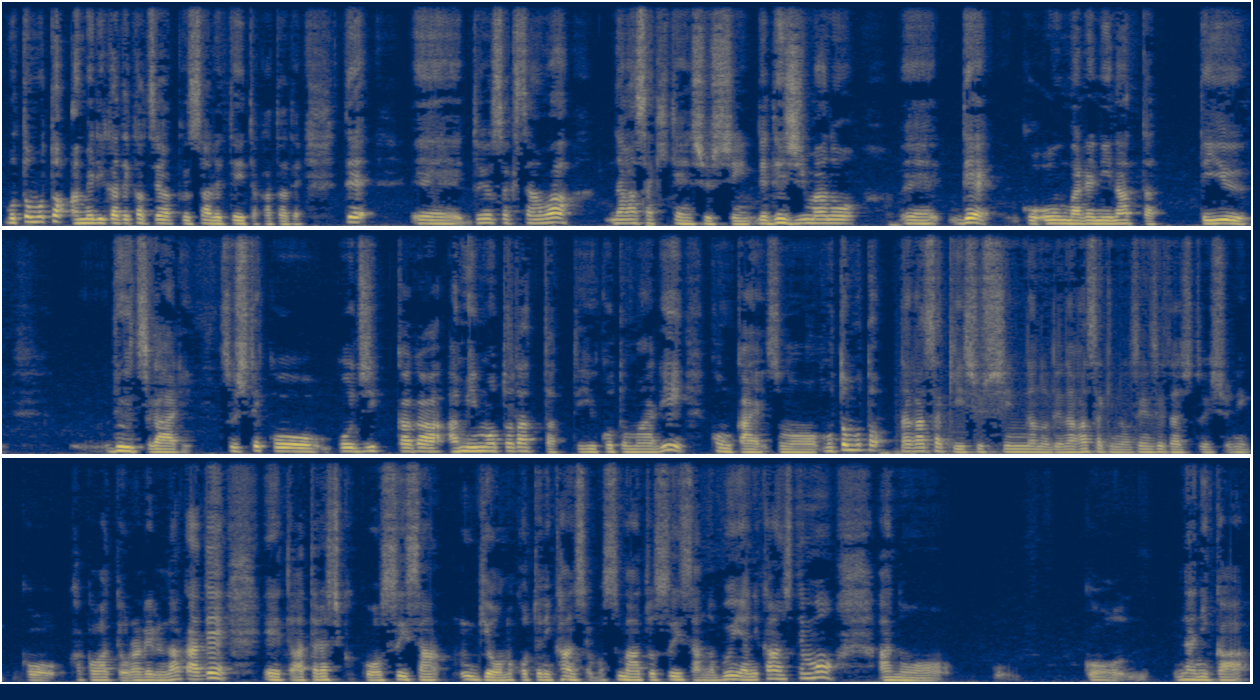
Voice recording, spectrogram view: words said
もともとアメリカで活躍されていた方で。で、えー、豊崎さんは長崎県出身で、出島の、えー、で、こう、お生まれになったっていうルーツがあり、そしてこう、ご実家が網元だったっていうこともあり、今回、その、もともと長崎出身なので、長崎の先生たちと一緒にこう、関わっておられる中で、えっ、ー、と、新しくこう、水産業のことに関しても、スマート水産の分野に関しても、あの、こう、何か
